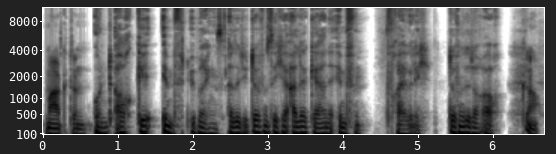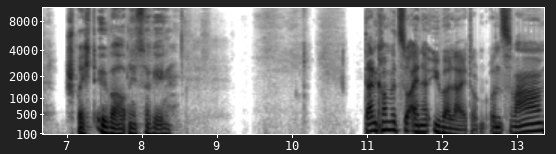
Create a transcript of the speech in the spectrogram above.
mag, dann. Und auch geimpft übrigens. Also die dürfen sich ja alle gerne impfen. Freiwillig. Dürfen sie doch auch. Genau. Spricht überhaupt nichts dagegen. Dann kommen wir zu einer Überleitung. Und zwar,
